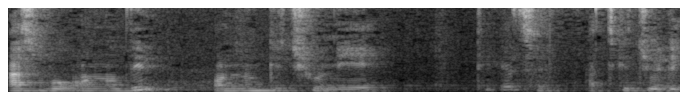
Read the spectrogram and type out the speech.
আসব অন্য দিন, অন্য কিছু নিয়ে। ঠিক আছে? আজকে চলি।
